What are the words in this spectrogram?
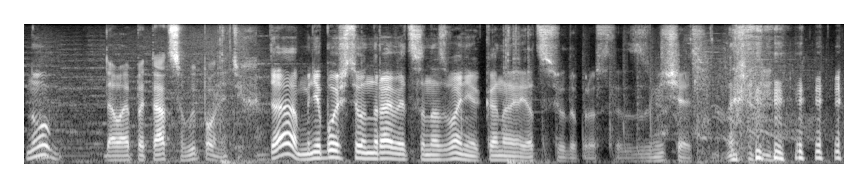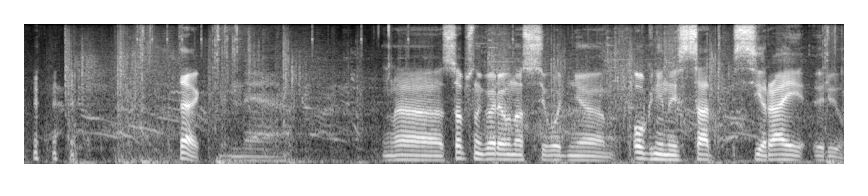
Ну, Давай пытаться выполнить их. да, мне больше всего нравится название Канай отсюда просто. Замечательно. Так, а, собственно говоря, у нас сегодня огненный сад Сирай Рю.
